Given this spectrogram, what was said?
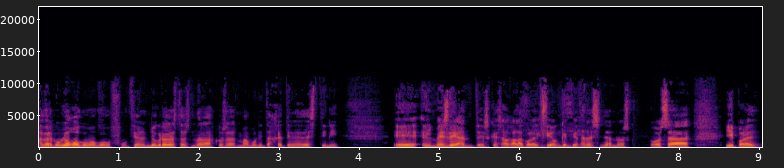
a ver luego cómo, cómo funcionan. Yo creo que esto es una de las cosas más bonitas que tiene Destiny. Eh, el mes de antes que salga la colección, que empiezan a enseñarnos cosas y por ahí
